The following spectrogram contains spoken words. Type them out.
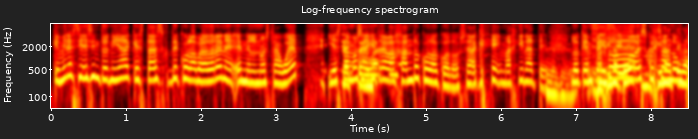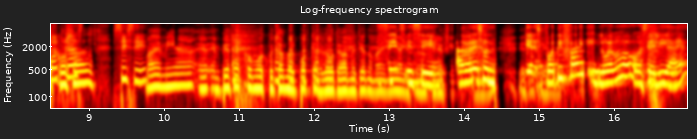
Que mira si hay sintonía, que estás de colaboradora en, nuestra web y estamos ahí trabajando codo a codo. O sea que imagínate, lo que empezó escuchando un podcast. sí, sí. Madre mía, em, empiezas como escuchando el podcast y luego te vas metiendo. Madre sí, mía, sí, sí. Abres un Spotify y luego se lía, ¿eh?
